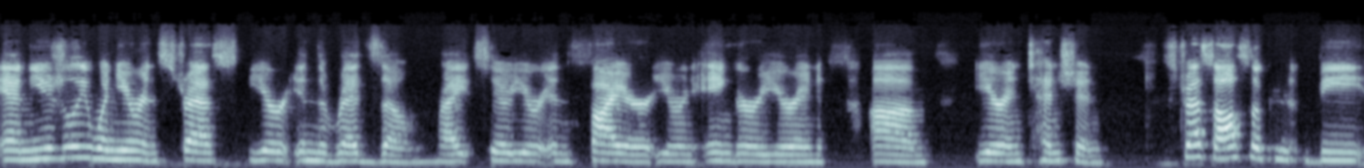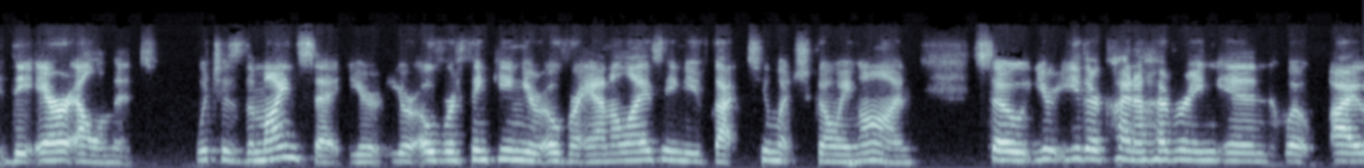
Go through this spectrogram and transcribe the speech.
And usually, when you're in stress, you're in the red zone, right? So you're in fire, you're in anger, you're in um, you're in tension. Stress also can be the air element, which is the mindset. You're you're overthinking, you're overanalyzing, you've got too much going on. So you're either kind of hovering in what I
